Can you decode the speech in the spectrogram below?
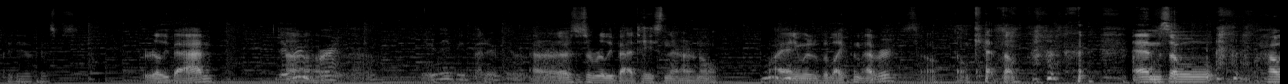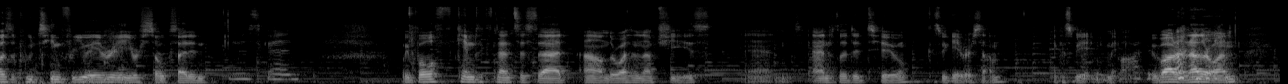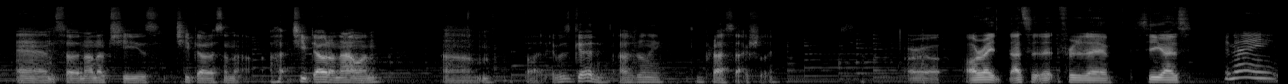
potato crisps. Really bad. They were Uh, burnt though. Maybe they'd be better if they weren't. I don't know. There's just a really bad taste in there. I don't know why anyone would like them ever, so don't get them. and so, how was the poutine for you, Avery? You were so excited. It was good. We both came to the consensus that um, there wasn't enough cheese, and Angela did too, because we gave her some. Because we, We we, bought we her bought her another one, and so not enough cheese. Cheaped out us on that. cheaped out on that one, um, but it was good. I was really impressed actually. So, all right, that's it for today. See you guys. Good night.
